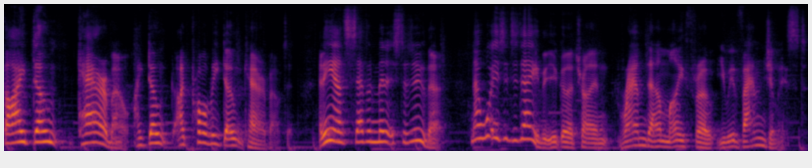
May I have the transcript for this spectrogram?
that I don't care about. I don't, I probably don't care about it. And he had seven minutes to do that. Now, what is it today that you're going to try and ram down my throat, you evangelist?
